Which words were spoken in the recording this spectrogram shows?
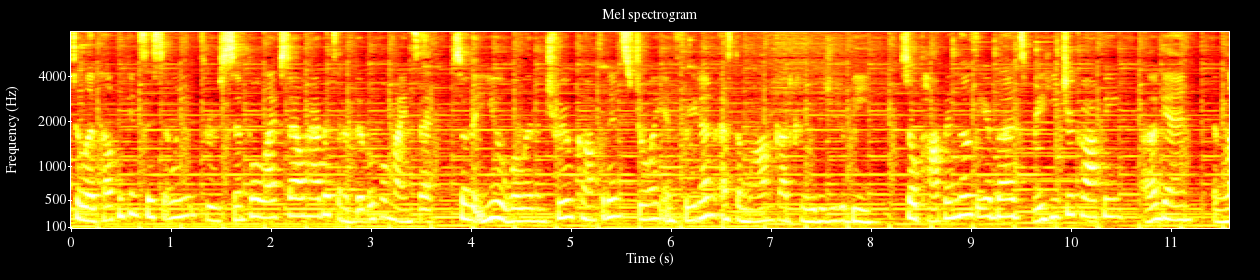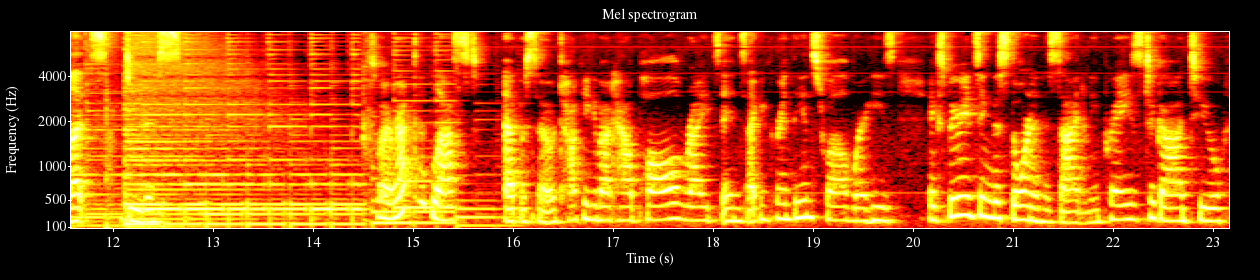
to live healthy consistently through simple lifestyle habits and a biblical mindset so that you will live in true confidence, joy, and freedom as the mom God created you to be. So pop in those earbuds, reheat your coffee again, and let's do this. So I wrapped up last episode talking about how Paul writes in 2 Corinthians 12 where he's experiencing this thorn in his side and he prays to God to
